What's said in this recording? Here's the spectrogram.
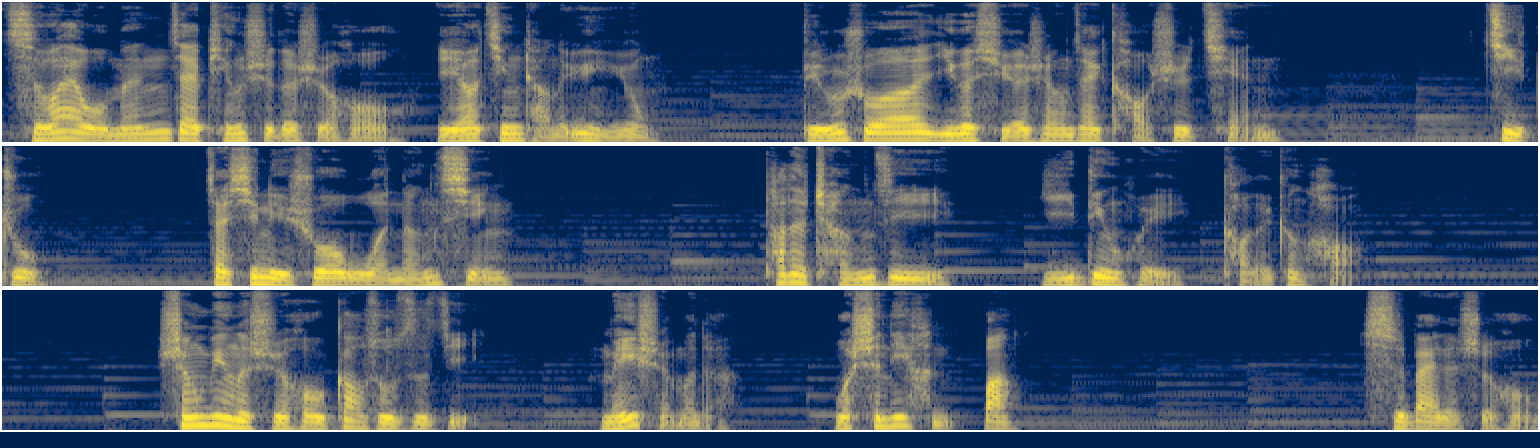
此外，我们在平时的时候也要经常的运用，比如说，一个学生在考试前，记住，在心里说“我能行”，他的成绩一定会考得更好。生病的时候，告诉自己。没什么的，我身体很棒。失败的时候，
